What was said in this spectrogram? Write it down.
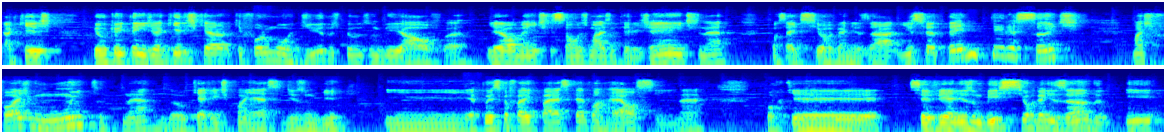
aqueles, pelo que eu entendi, aqueles que, que foram mordidos pelo zumbi alfa geralmente são os mais inteligentes, né? Conseguem se organizar. Isso é até interessante, mas foge muito, né? Do que a gente conhece de zumbi. E é por isso que eu falei que parece até Van Helsing, né? Porque você vê ali zumbis se organizando e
